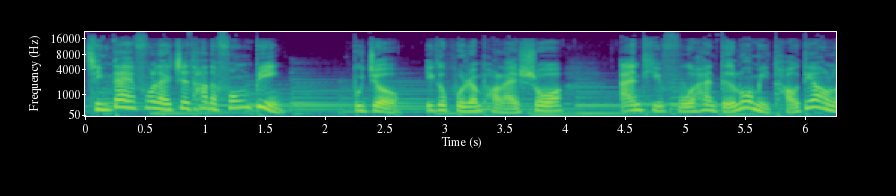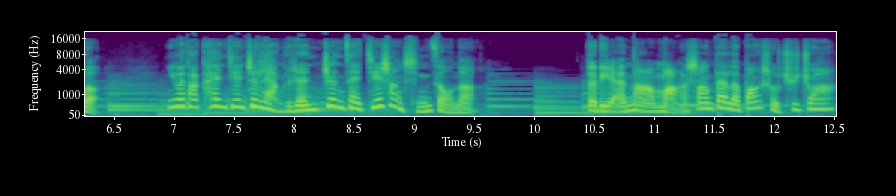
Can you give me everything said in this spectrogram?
请大夫来治他的疯病。不久，一个仆人跑来说，安提弗和德洛米逃掉了，因为他看见这两个人正在街上行走呢。德里安娜马上带了帮手去抓，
